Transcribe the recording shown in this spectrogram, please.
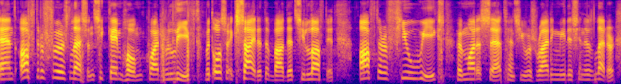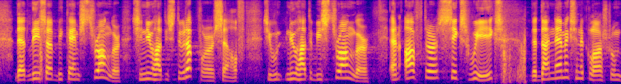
And after the first lesson, she came home quite relieved, but also excited about that. She loved it. After a few weeks, her mother said, and she was writing me this in this letter, that Lisa became stronger. She knew how to stand up for herself. She knew how to be stronger. And after six weeks, the dynamics in the classroom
